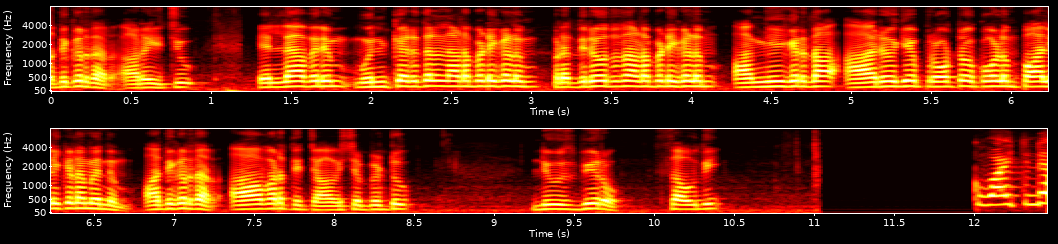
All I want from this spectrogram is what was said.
അധികൃതർ അറിയിച്ചു. എല്ലാവരും മുൻകരുതൽ നടപടികളും പ്രതിരോധ നടപടികളും അംഗീകൃത ആരോഗ്യ പ്രോട്ടോക്കോളും പാലിക്കണമെന്നും അധികൃതർ ആവർത്തിച്ചാവശ്യപ്പെട്ടു ന്യൂസ് ബ്യൂറോ സൗദി കുവൈറ്റിന്റെ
